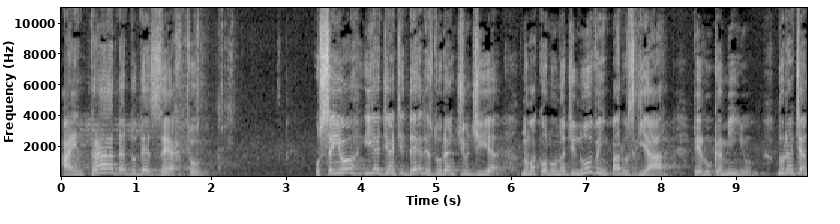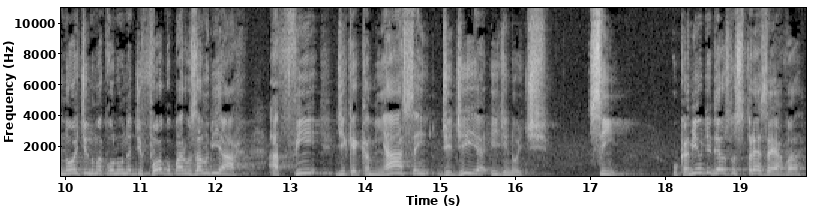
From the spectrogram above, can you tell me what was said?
à entrada do deserto. O Senhor ia diante deles durante o dia, numa coluna de nuvem para os guiar pelo caminho, durante a noite, numa coluna de fogo para os alumiar, a fim de que caminhassem de dia e de noite. Sim, o caminho de Deus nos preserva,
